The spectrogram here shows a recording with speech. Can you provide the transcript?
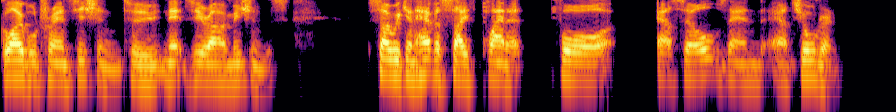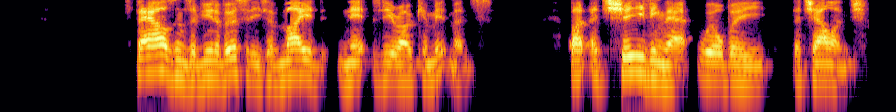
global transition to net zero emissions so we can have a safe planet for ourselves and our children. Thousands of universities have made net zero commitments, but achieving that will be the challenge.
